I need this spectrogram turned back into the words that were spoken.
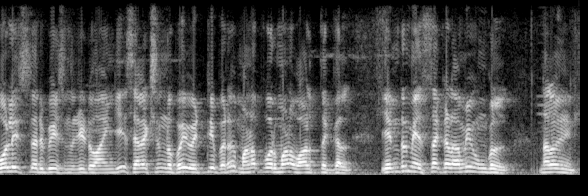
போலீஸ் வெரிஃபிகேஷன் சர்டிஃபிகேட் வாங்கி செலெக்ஷனில் போய் வெற்றி பெற மனப்பூர்வமான வாழ்த்துக்கள். என்றும் எஸ் அகாடமி உங்கள் நலனில்.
